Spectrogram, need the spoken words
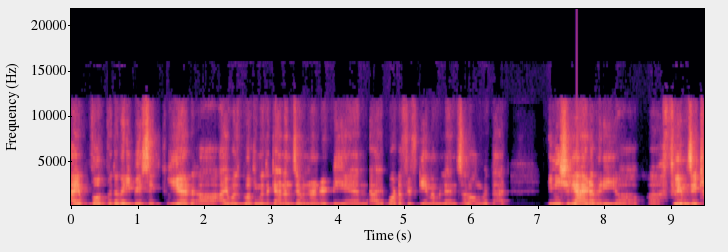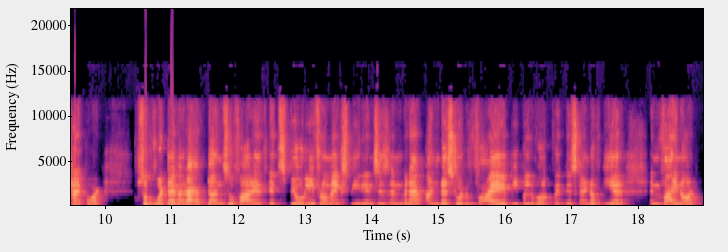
I worked with a very basic gear. Uh, I was working with the Canon 700D and I bought a 50 mm lens along with that. Initially, I had a very uh, uh, flimsy tripod so whatever i have done so far is it's purely from my experiences and when i've understood why people work with this kind of gear and why not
